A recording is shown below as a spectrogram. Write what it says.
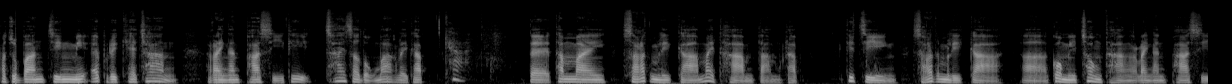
ปัจจุบันจีนมีแอปพลิเคชัน รายงานภาษีที่ใช้สะดวกมากเลยครับค่ะแต่ทำไมสหรัฐอเมริกาไม่ทำตามครับ ที่จริงสหรัฐอเมริกาอ่าก็มีช่องทางรายงานภาษี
